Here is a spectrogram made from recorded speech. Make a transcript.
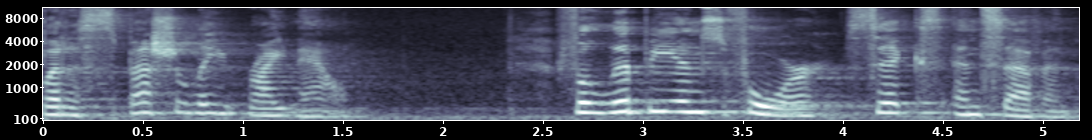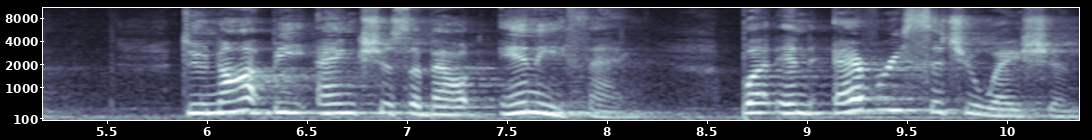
but especially right now. Philippians 4 6 and 7. Do not be anxious about anything, but in every situation,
